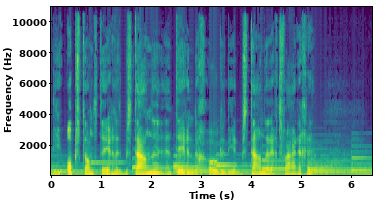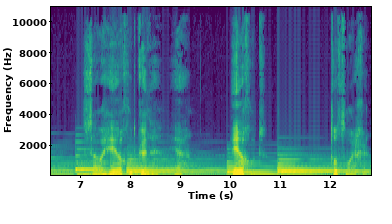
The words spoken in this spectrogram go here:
Die opstand tegen het bestaande en tegen de goden die het bestaande rechtvaardigen? Zou heel goed kunnen, ja. Heel goed. Tot morgen.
